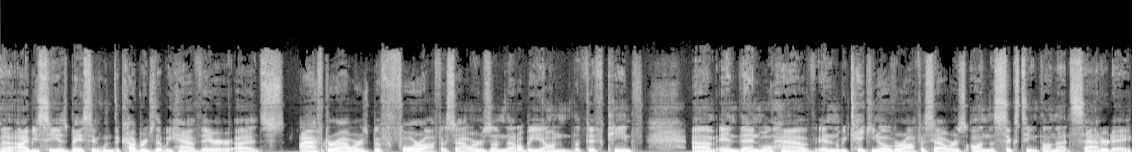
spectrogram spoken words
uh, IBC is basically the coverage that we have there. Uh, it's after hours, before office hours, and that'll be on the 15th. Um, and then we'll have, and it'll be taking over office hours on the 16th, on that Saturday.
